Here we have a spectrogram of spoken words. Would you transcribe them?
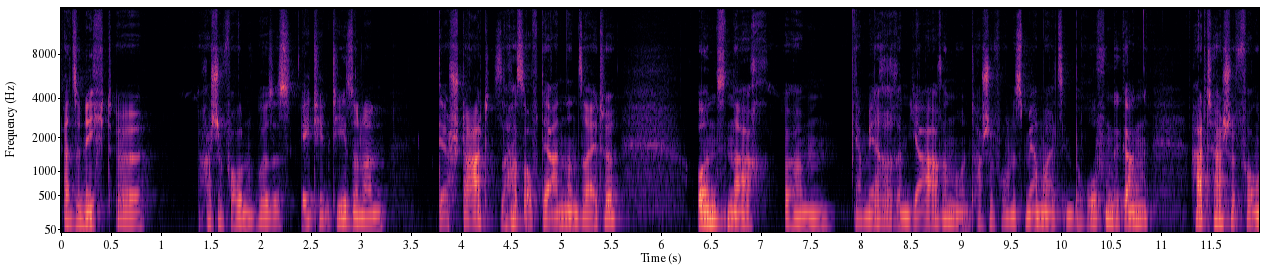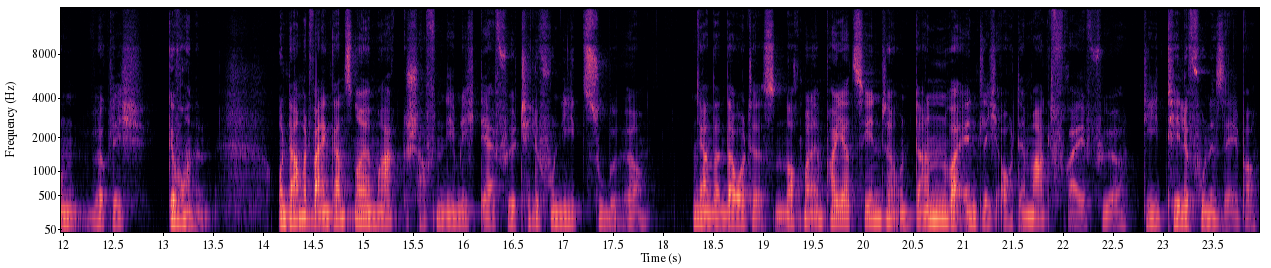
also nicht äh, Hashephone versus AT&T, sondern der Staat saß auf der anderen Seite. Und nach ähm, ja, mehreren Jahren und Hashephone ist mehrmals in Berufen gegangen, hat Hashephone wirklich gewonnen. Und damit war ein ganz neuer Markt geschaffen, nämlich der für Telefoniezubehör. Ja, und dann dauerte es nochmal ein paar Jahrzehnte und dann war endlich auch der Markt frei für die Telefone selber.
